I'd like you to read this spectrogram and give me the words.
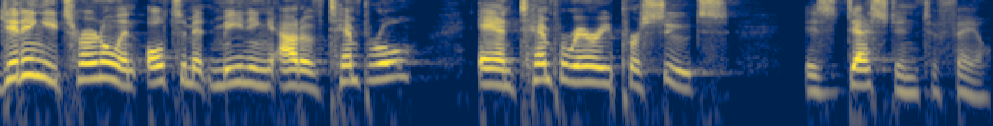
Getting eternal and ultimate meaning out of temporal and temporary pursuits is destined to fail.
